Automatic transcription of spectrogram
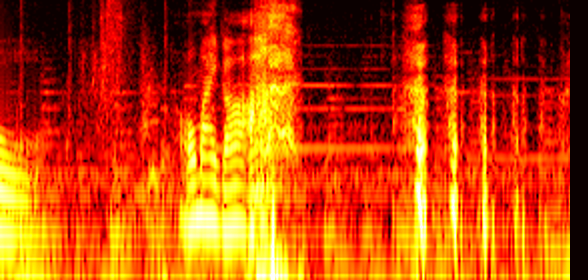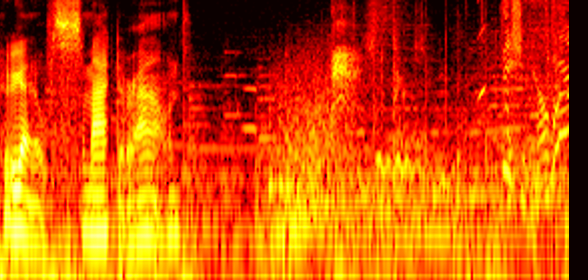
Ooh. Oh my god. We're getting smacked around. This should help.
